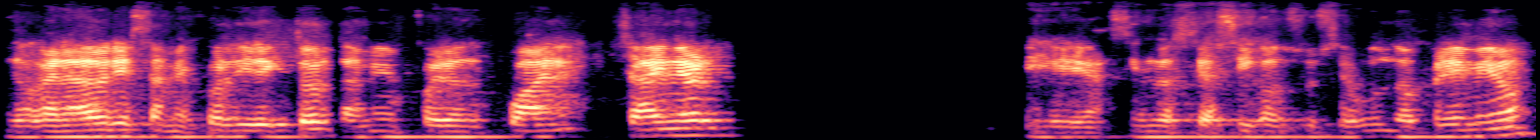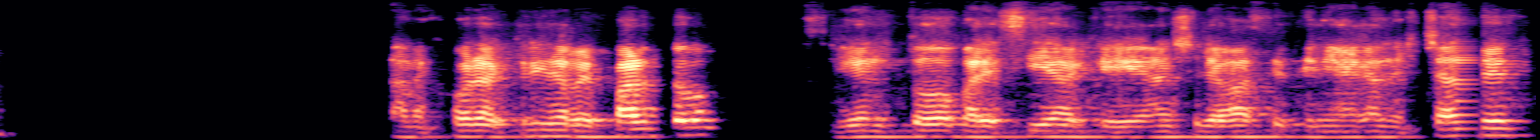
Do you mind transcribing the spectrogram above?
Los ganadores a Mejor Director también fueron Juan Shiner, eh, haciéndose así con su segundo premio, a mejor actriz de reparto, si bien todo parecía que Angela Bassett tenía grandes chances,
